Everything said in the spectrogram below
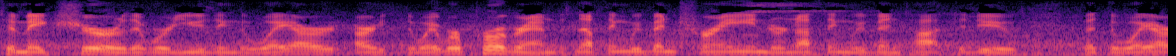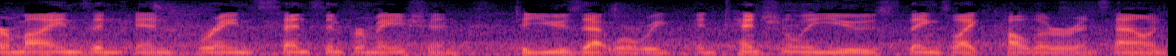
to make sure that we're using the way our, our the way we're programmed, it's nothing we've been trained or nothing we've been taught to do, but the way our minds and, and brains sense information to use that where we intentionally use things like color and sound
